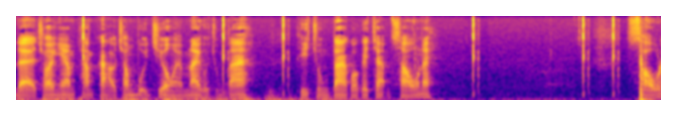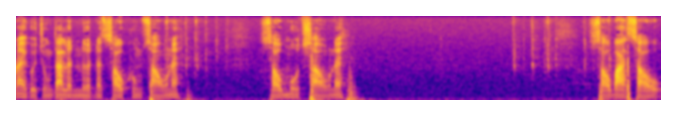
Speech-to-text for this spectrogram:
Để cho anh em tham khảo trong buổi chiều ngày hôm nay của chúng ta. Thì chúng ta có cái chạm 6 này. 6 này của chúng ta lần lượt là 606 này. 616 này. 636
